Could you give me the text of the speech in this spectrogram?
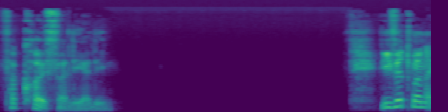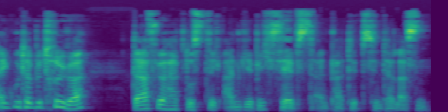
Verkäuferlehrling. Wie wird man ein guter Betrüger? Dafür hat Lustig angeblich selbst ein paar Tipps hinterlassen.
